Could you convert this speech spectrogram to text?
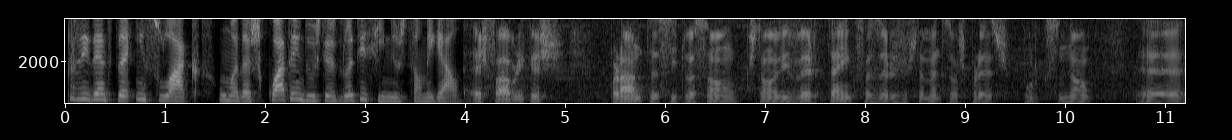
presidente da Insulac, uma das quatro indústrias de laticínios de São Miguel. As fábricas, perante a situação que estão a viver, têm que fazer ajustamentos aos preços, porque senão eh,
